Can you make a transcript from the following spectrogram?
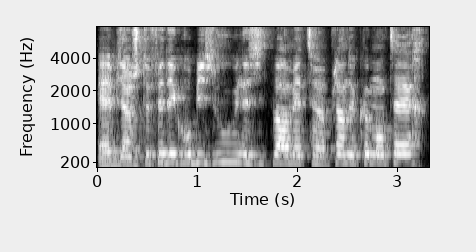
Eh bien, je te fais des gros bisous. N'hésite pas à mettre euh, plein de commentaires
